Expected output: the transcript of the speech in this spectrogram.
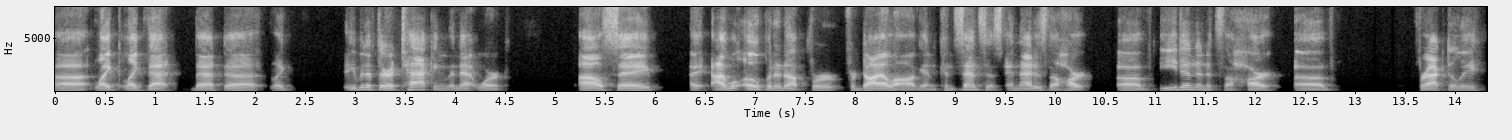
uh, like, like that, that, uh, like, even if they're attacking the network, I'll say, I, I will open it up for, for dialogue and consensus. And that is the heart of Eden and it's the heart of Fractally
